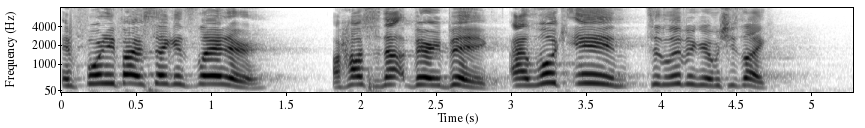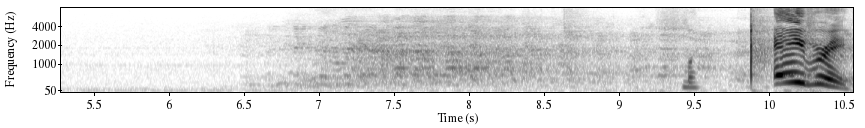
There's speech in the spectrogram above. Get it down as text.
And 45 seconds later, our house is not very big. I look in to the living room and she's like, Avery,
